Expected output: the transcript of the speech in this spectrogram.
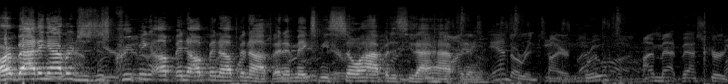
Our batting average is just creeping up and up and up and up, and it makes me so happy to see that happening. And our entire crew. I'm Matt Vasgersian.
